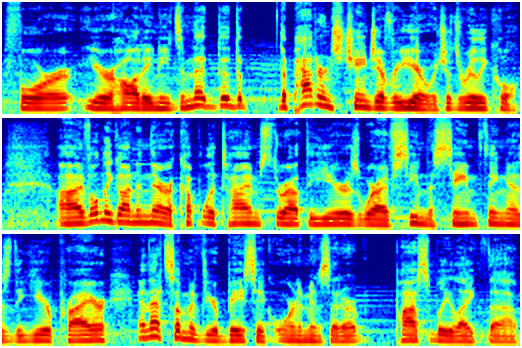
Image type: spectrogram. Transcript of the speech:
for your holiday needs. And the, the, the patterns change every year, which is really cool. Uh, I've only gone in there a couple of times throughout the years where I've seen the same thing as the year prior, and that's some of your basic ornaments that are possibly like the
